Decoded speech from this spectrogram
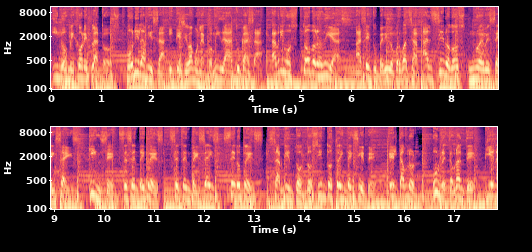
y los mejores platos. Pone la mesa y te llevamos la comida a tu casa. Abrimos todos los días. Haz tu pedido por WhatsApp al 02966 15 63 76 03. Sarmiento 237. El Tablón, un restaurante bien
